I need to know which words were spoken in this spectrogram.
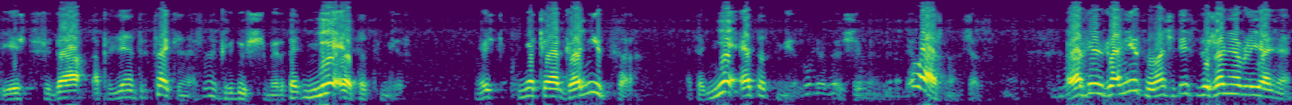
есть всегда определение отрицательное. Что значит грядущий мир? Это не этот мир есть некая граница. Это не этот мир. Не важно сейчас. Раз есть граница, значит есть удержание влияния.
